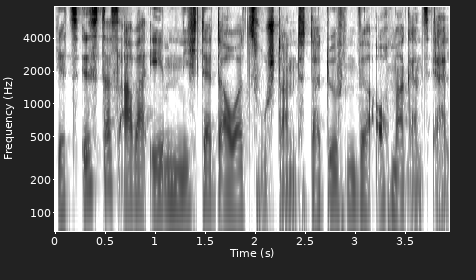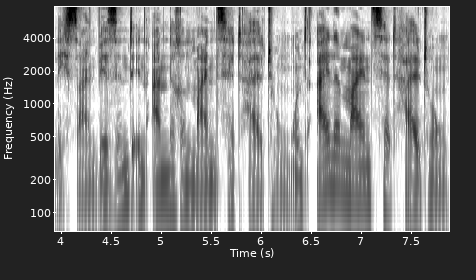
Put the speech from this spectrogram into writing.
Jetzt ist das aber eben nicht der Dauerzustand. Da dürfen wir auch mal ganz ehrlich sein. Wir sind in anderen Mindset-Haltungen. Und eine Mindset-Haltung,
